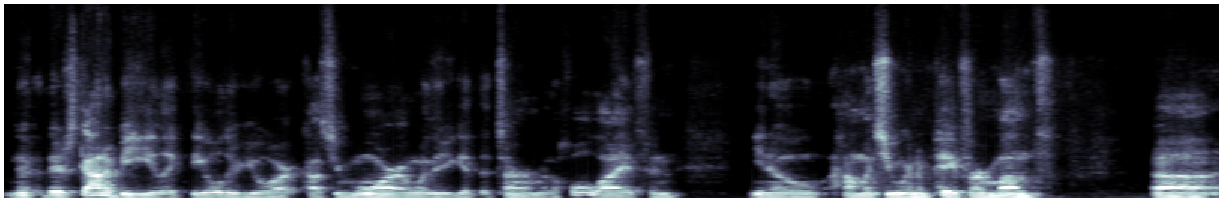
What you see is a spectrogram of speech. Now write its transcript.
there's got to be like the older you are, it costs you more, and whether you get the term or the whole life, and you know how much you're going to pay for a month. Uh,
